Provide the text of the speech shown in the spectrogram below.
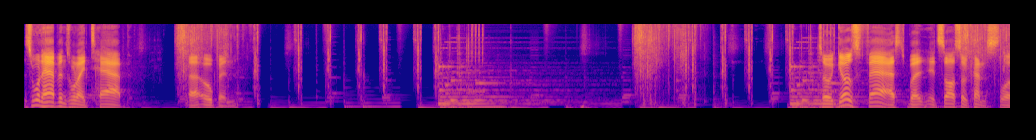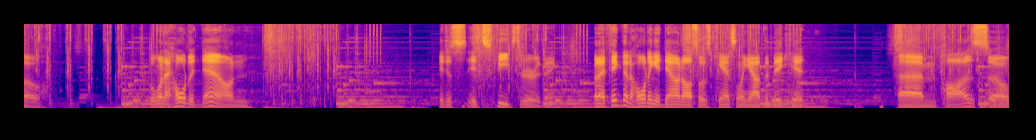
This is what happens when I tap uh, open. So it goes fast, but it's also kind of slow. But when I hold it down, it just it speeds through everything. But I think that holding it down also is canceling out the big hit um, pause. So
